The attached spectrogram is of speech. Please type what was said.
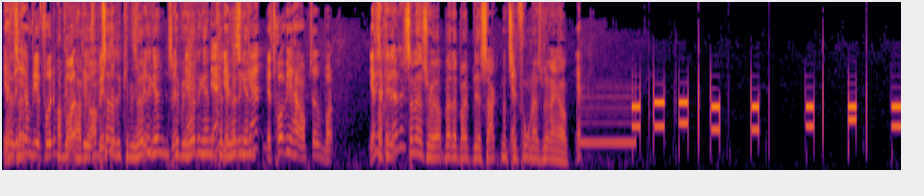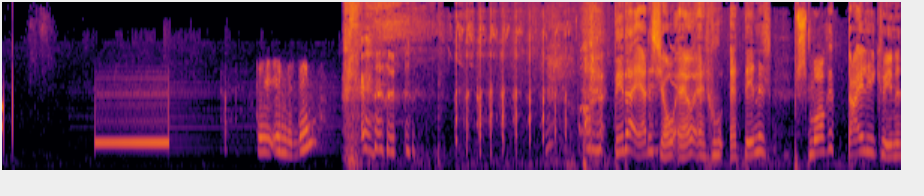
Jeg ved ikke, om vi har fået det på har vi, bånd. Har vi Det er jo optaget det? Kan vi høre det igen? Skal vi høre det igen? Ja, Kan vi høre det igen? vi kan. Jeg tror, vi har optaget på bånd. Ja. Okay, så lad os høre, hvad der bare bliver sagt, når telefonen altså ringer op. Ja. Det er Inge Lind. Det, der er det sjove, er jo, at, hun, at denne smukke, dejlige kvinde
